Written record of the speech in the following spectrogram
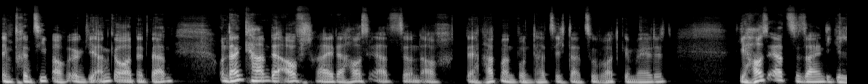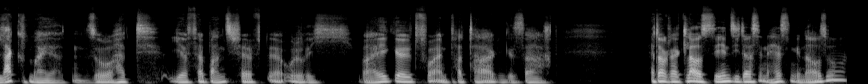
im Prinzip auch irgendwie angeordnet werden. Und dann kam der Aufschrei der Hausärzte und auch der Hartmann-Bund hat sich da zu Wort gemeldet. Die Hausärzte seien die Gelackmeierten, so hat ihr Verbandschef der Ulrich Weigelt vor ein paar Tagen gesagt. Herr Dr. Klaus, sehen Sie das in Hessen genauso?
